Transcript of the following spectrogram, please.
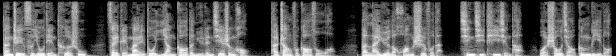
但这次有点特殊，在给麦垛一样高的女人接生后，她丈夫告诉我，本来约了黄师傅的亲戚提醒他，我手脚更利落，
